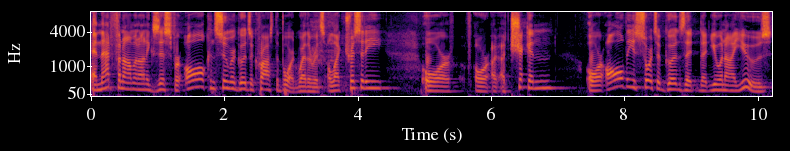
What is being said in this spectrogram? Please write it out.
And that phenomenon exists for all consumer goods across the board, whether it's electricity, or, or a, chicken, or all these sorts of goods that, that you and I use,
